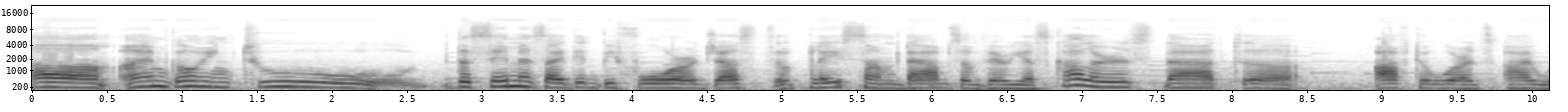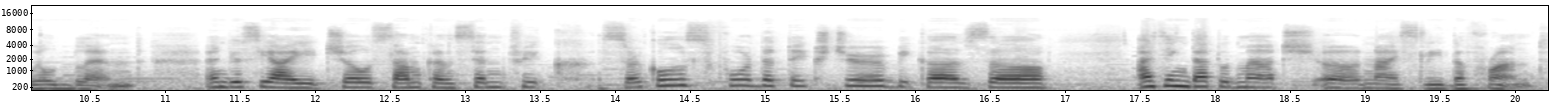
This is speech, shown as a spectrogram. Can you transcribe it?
um, I'm going to the same as I did before just uh, place some dabs of various colors that uh, afterwards I will blend. And you see I chose some concentric circles for the texture because uh, I think that would match uh, nicely the front.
